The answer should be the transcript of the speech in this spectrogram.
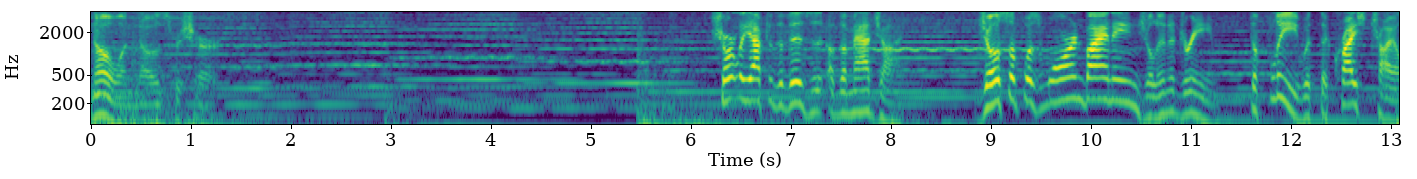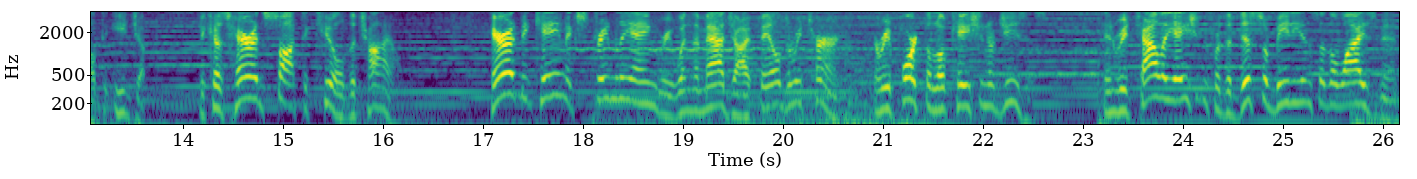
no one knows for sure. Shortly after the visit of the Magi, Joseph was warned by an angel in a dream to flee with the Christ child to Egypt because Herod sought to kill the child. Herod became extremely angry when the Magi failed to return and report the location of Jesus. In retaliation for the disobedience of the wise men,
